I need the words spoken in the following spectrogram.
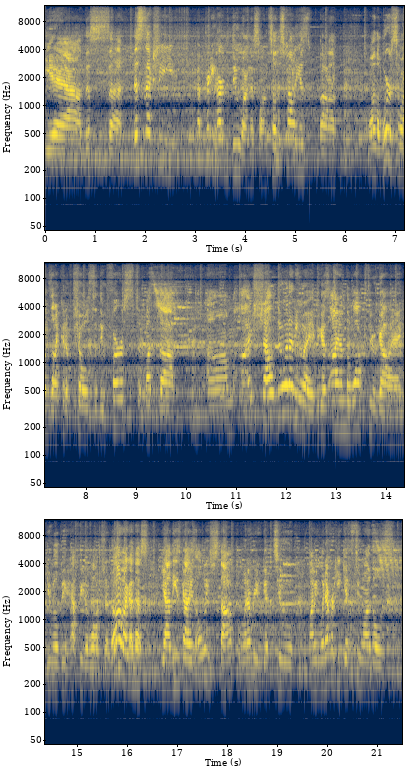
Yeah, this uh, this is actually uh, pretty hard to do on this one. So this probably is uh, one of the worst ones that I could have chose to do first. But uh, um, I shall do it anyway because I am the walkthrough guy, and you will be happy to watch it. Oh my goodness! Yeah, these guys always stop whenever you get to. I mean, whenever he gets to one of those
